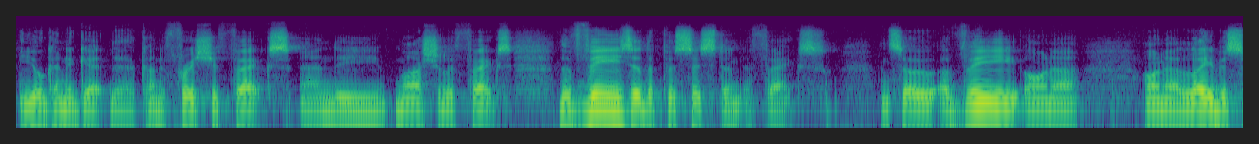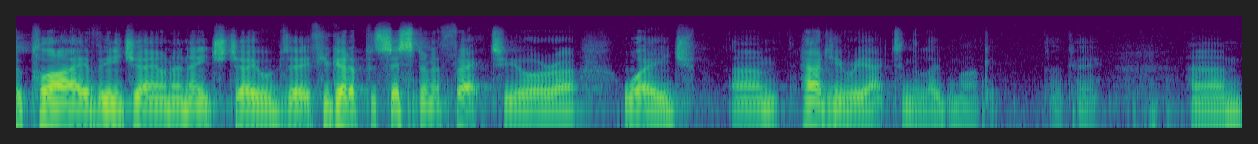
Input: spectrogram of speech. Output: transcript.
you're going to get the kind of Frisch effects and the Marshall effects. The V's are the persistent effects. And so a V on a, on a labor supply, a VJ on an HJ would be, if you get a persistent effect to your uh, wage, um, how do you react in the labour market? Um,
